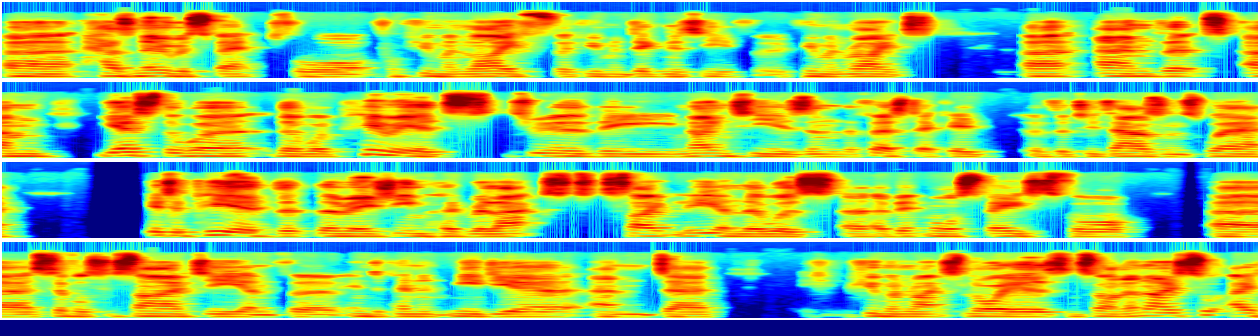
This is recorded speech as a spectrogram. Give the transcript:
uh, has no respect for, for human life, for human dignity, for human rights. Uh, and that um, yes, there were there were periods through the 90s and the first decade of the 2000s where it appeared that the regime had relaxed slightly, and there was a, a bit more space for uh, civil society and for independent media and uh, human rights lawyers and so on. And I saw, I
